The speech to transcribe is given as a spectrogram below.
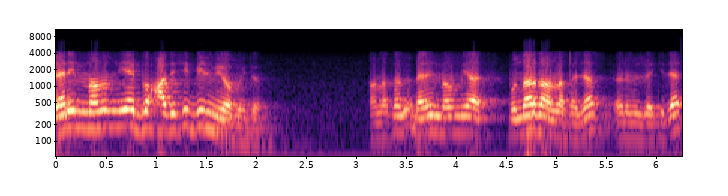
benim imamım niye bu hadisi bilmiyor muydu? Anlatabiliyor Benim imamım ya bunları da anlatacağız önümüzdeki ders.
